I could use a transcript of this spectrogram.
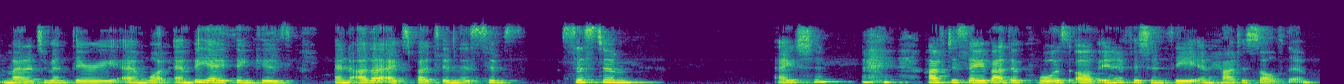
management theory, and what MBA thinkers and other experts in this system have to say about the cause of inefficiency and how to solve them.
